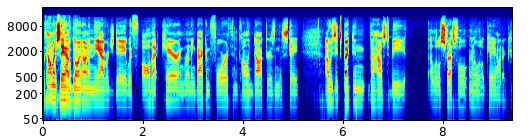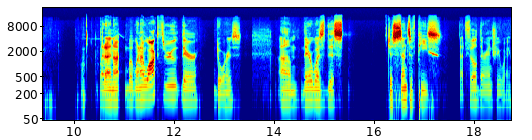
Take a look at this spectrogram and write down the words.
with how much they have going on in the average day with all that care and running back and forth and calling doctors in the state, I was expecting the house to be a little stressful and a little chaotic. But, I, but when I walked through their doors, um, there was this just sense of peace that filled their entryway.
